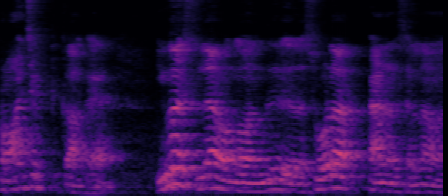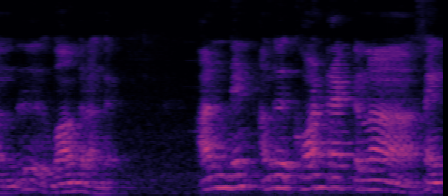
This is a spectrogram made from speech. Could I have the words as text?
ப்ராஜெக்டுக்காக யுஎஸில் அவங்க வந்து சோலார் பேனல்ஸ் எல்லாம் வந்து வாங்குறாங்க. அண்ட் தென் அங்கே கான்ட்ராக்ட் எல்லாம் சைன்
